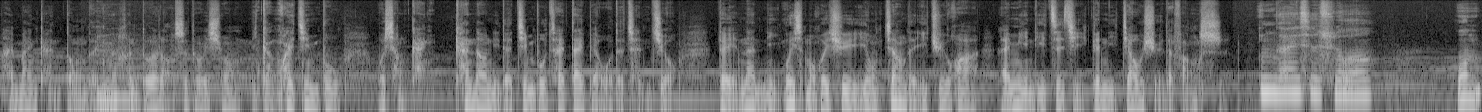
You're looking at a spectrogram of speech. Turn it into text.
还蛮感动的，因为很多的老师都会希望你赶快进步。我想看看到你的进步，才代表我的成就。对，那你为什么会去用这样的一句话来勉励自己，跟你教学的方式？应该是说，我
